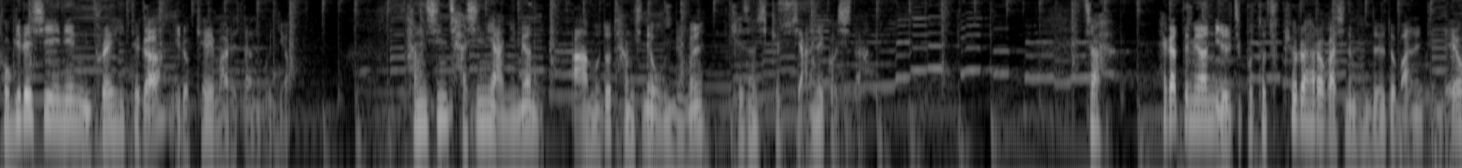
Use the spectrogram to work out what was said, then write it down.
독일의 시인인 브레히트가 이렇게 말했다는군요. 당신 자신이 아니면 아무도 당신의 운명을 개선시켜주지 않을 것이다. 자, 해가 뜨면 일찍부터 투표를 하러 가시는 분들도 많을 텐데요.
